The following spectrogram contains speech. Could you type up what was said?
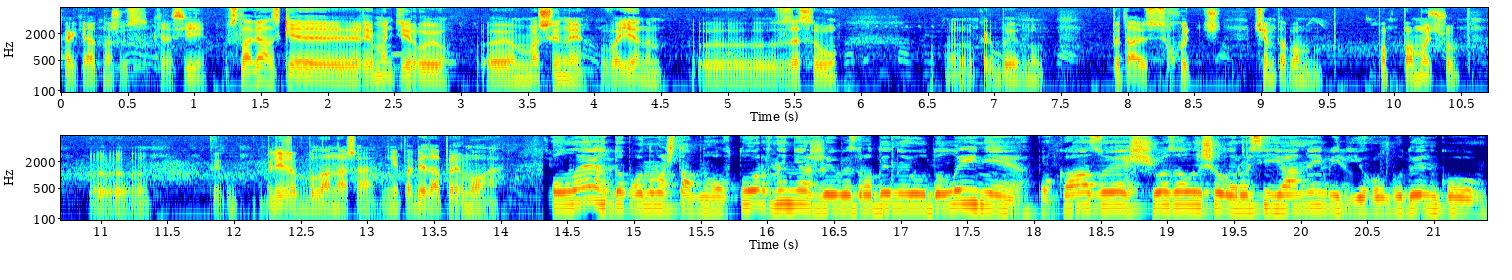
как я отношусь к России. В Славянске э, ремонтирую э, машины военным э, ЗСУ. Э, Как бы, ну, пытаюсь хоть ч- чем-то пом- по- помочь, чтобы как бы ближе была наша не победа, а перемога. Олег до повномасштабного вторгнення жив із родиною у долині. Показує, що залишили росіяни від його будинку.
